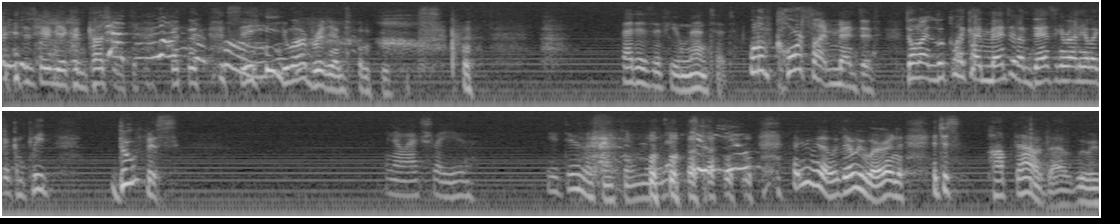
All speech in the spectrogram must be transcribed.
you just gave me a concussion. That's wonderful. See, you are brilliant. That is if you meant it. well, of course I meant it. Don't I look like I meant it? I'm dancing around here like a complete doofus. You know, actually, you you do look like you mean it. do you? you know, there we were, and it just popped out. Uh, we were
